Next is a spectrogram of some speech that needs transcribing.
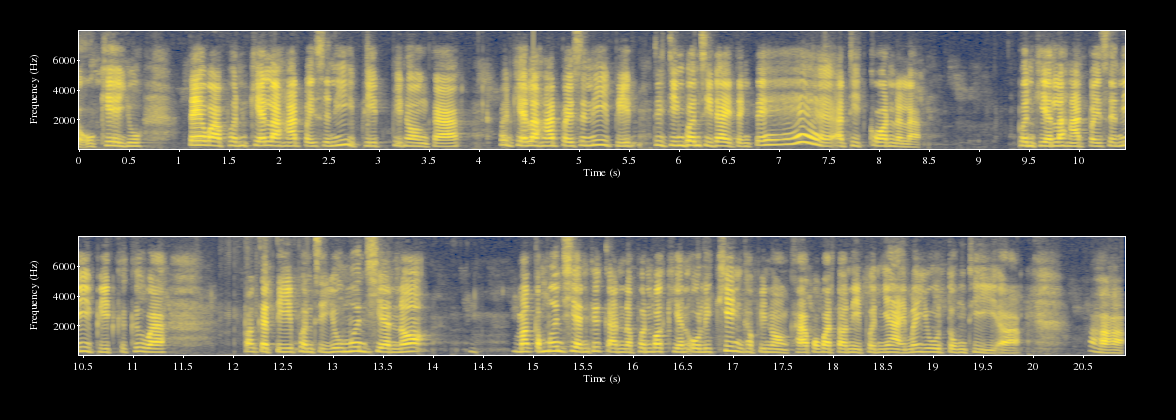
ก็โอเคอยู่แต่ว่าเพิ่นเขียนรหัสไปรษณีย์ผิดพี่น้องคะเพิ่นเขียนรหัสไปรษณีย์ผิดที่จริงเพิ่นสิได้ตั้งแต่อาทิตย์ก่อนนั่นล่ะ เพิ่นเขียนรหัสไปรษณีย์ผิดก็คือว่า ปกติเพิ่นสิอยู่มื่นเชียนเนาะมันกับมื่นเชียนคือกันนะเพิ่นบ่เขียนโอลิคิงค่ะพี่น้องค่ะเพราะว่าตอนนี้เพิ่นย้ายมาอยู่ตรงที่อ่าอ่า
